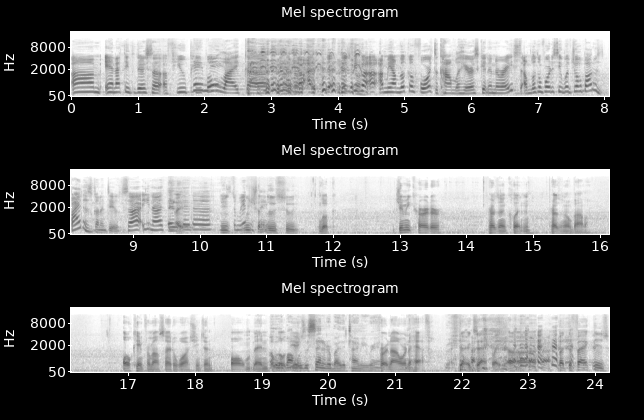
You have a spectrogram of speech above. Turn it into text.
Um, and I think there's a, a few people like, uh, you know, I, there's people, I, I mean, I'm looking forward to Kamala Harris getting in the race. I'm looking forward to see what Joe Biden's, Biden's going to do. So, I, you know, I think that uh, You- it's gonna be we shouldn't lose to look. Jimmy Carter, President Clinton, President Obama, all came from outside of Washington. All men below the Obama age was a senator by the time he ran. for an hour and a half. Yeah, exactly. Uh, but the fact is,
